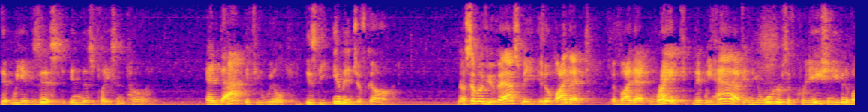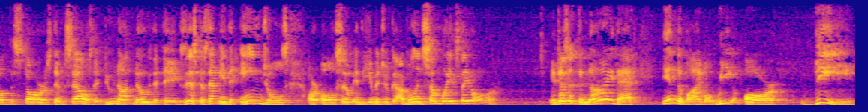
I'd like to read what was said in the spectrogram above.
that we exist in this place and time. And that, if you will, is the image of God. Now, some of you have asked me, you know, by that, by that rank that we have in the orders of creation, even above the stars themselves that do not know that they exist, does that mean that angels are also in the image of God? Well, in some ways they are. It doesn't deny that in the Bible. We are the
